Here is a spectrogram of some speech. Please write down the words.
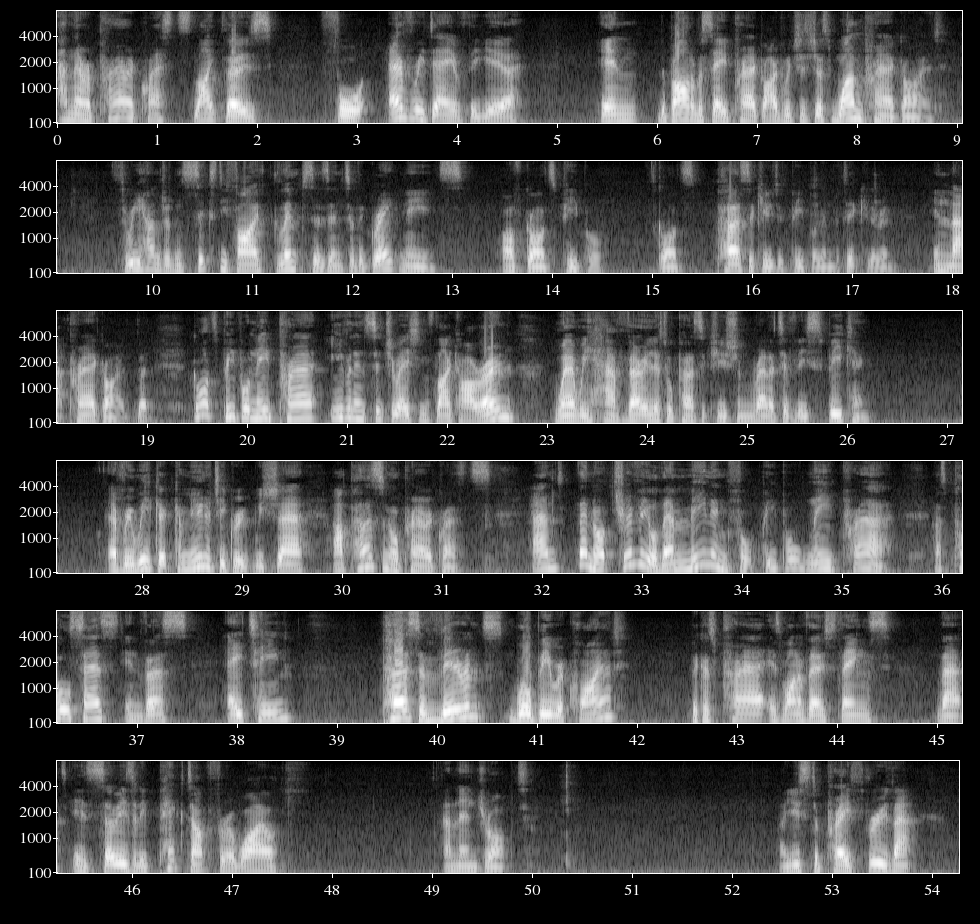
And there are prayer requests like those for every day of the year in the Barnabas Aid prayer guide, which is just one prayer guide. 365 glimpses into the great needs of God's people, God's persecuted people in particular in, in that prayer guide. But God's people need prayer even in situations like our own, where we have very little persecution, relatively speaking. Every week at community group, we share our personal prayer requests, and they're not trivial, they're meaningful. People need prayer. As Paul says in verse 18, perseverance will be required because prayer is one of those things that is so easily picked up for a while and then dropped. I used to pray through that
